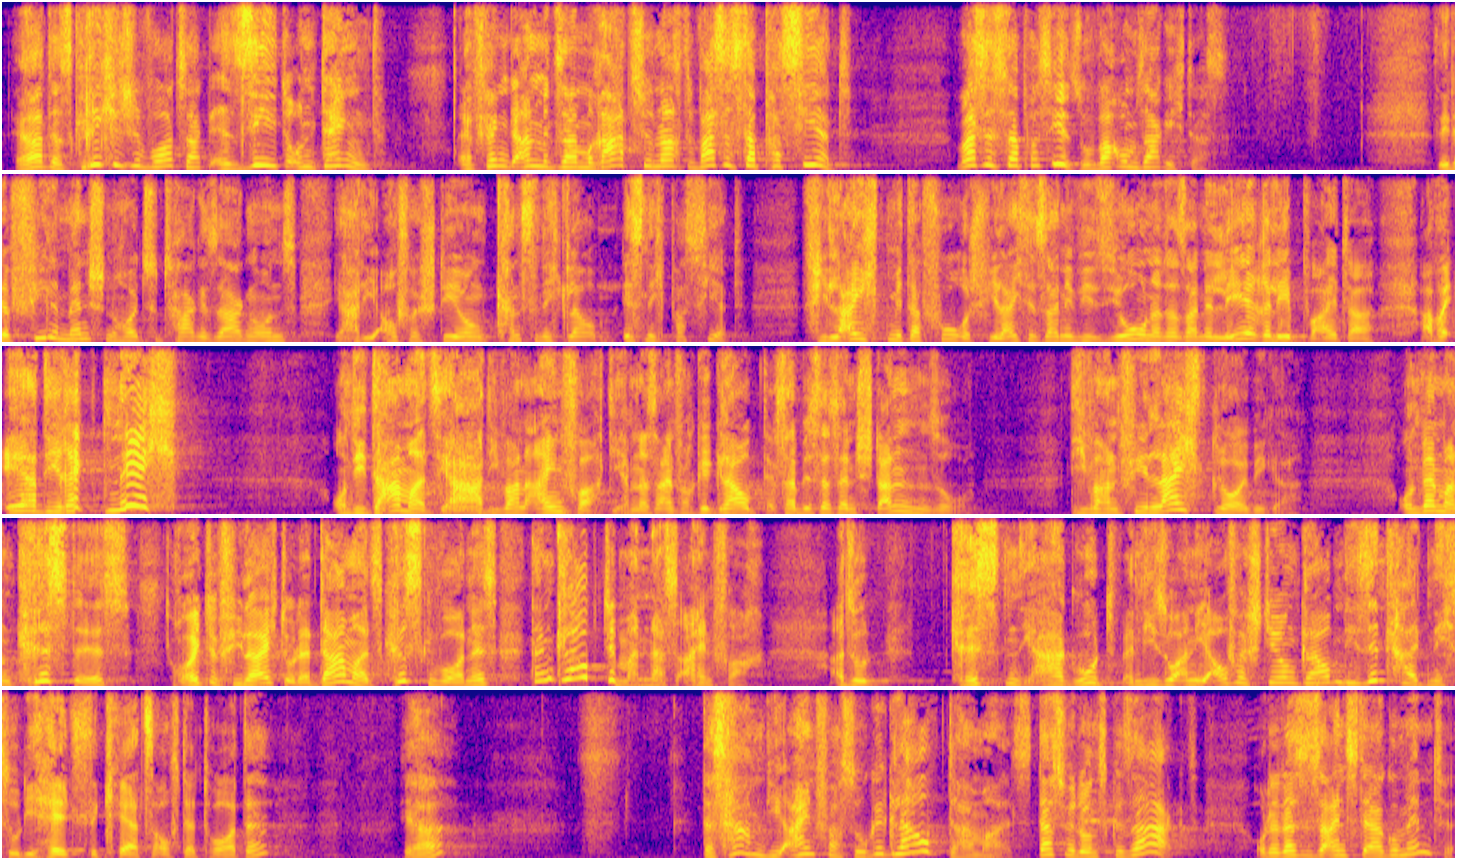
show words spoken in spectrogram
ja, das griechische Wort sagt, er sieht und denkt. Er fängt an mit seinem Ratio nach, was ist da passiert? Was ist da passiert? So, warum sage ich das? Seht ihr, viele Menschen heutzutage sagen uns, ja, die Auferstehung kannst du nicht glauben, ist nicht passiert. Vielleicht metaphorisch, vielleicht ist seine Vision oder seine Lehre lebt weiter, aber er direkt nicht. Und die damals, ja, die waren einfach, die haben das einfach geglaubt, deshalb ist das entstanden so. Die waren viel leichtgläubiger. Und wenn man Christ ist, heute vielleicht oder damals Christ geworden ist, dann glaubte man das einfach. Also Christen, ja gut, wenn die so an die Auferstehung glauben, die sind halt nicht so die hellste Kerze auf der Torte. Ja? Das haben die einfach so geglaubt damals. Das wird uns gesagt. Oder das ist eins der Argumente.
